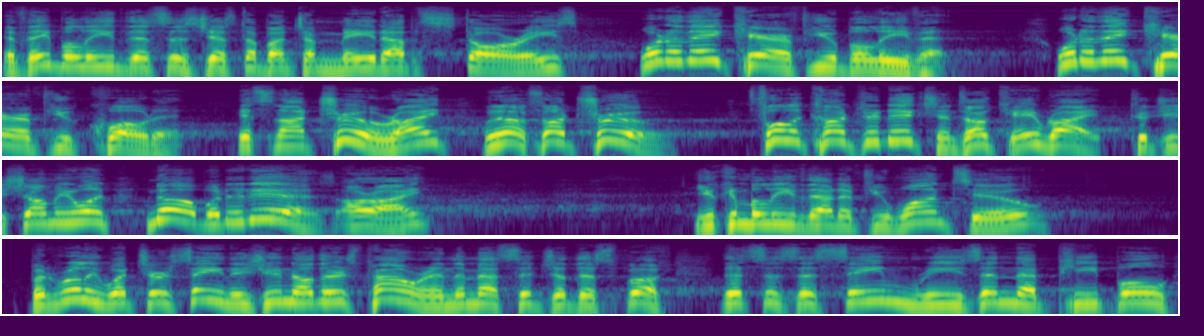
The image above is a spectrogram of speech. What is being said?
if they believe this is just a bunch of made up stories, what do they care if you believe it? What do they care if you quote it? It's not true, right? No, it's not true. Full of contradictions. Okay, right. Could you show me one? No, but it is. All right. You can believe that if you want to. But really what you're saying is you know there's power in the message of this book. This is the same reason that people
